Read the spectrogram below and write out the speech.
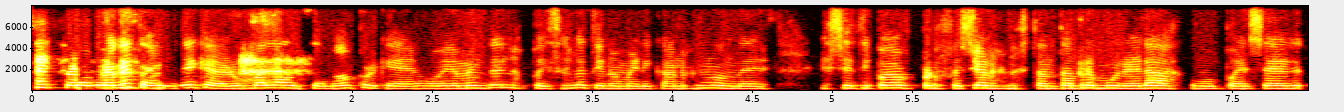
pero creo que también tiene que haber un balance, ¿no? Porque obviamente en los países latinoamericanos en donde este tipo de profesiones no están tan remuneradas como puede ser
